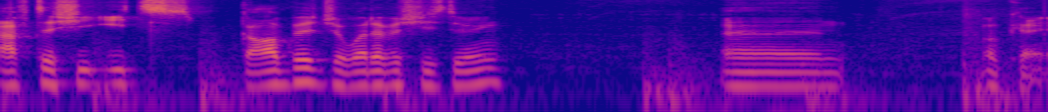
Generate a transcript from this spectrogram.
After she eats garbage or whatever she's doing. And... Okay.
